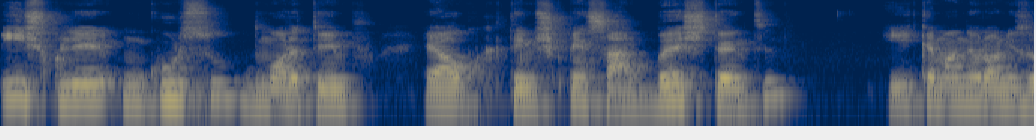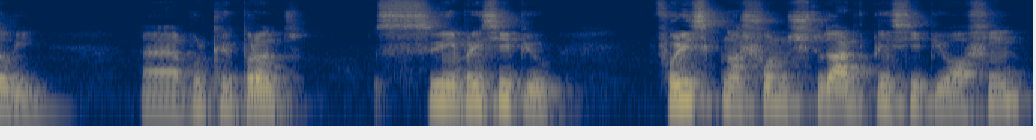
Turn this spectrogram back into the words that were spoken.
E escolher um curso demora tempo, é algo que temos que pensar bastante e queimar neurónios ali. Uh, porque, pronto, se em princípio for isso que nós formos estudar de princípio ao fim,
